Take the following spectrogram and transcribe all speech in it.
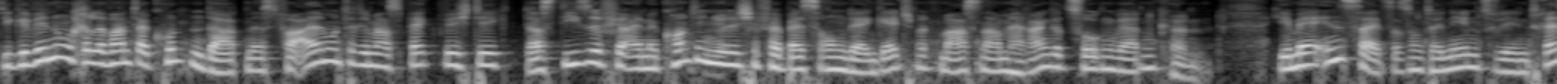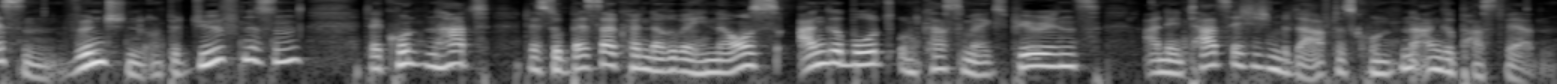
Die Gewinnung relevanter Kundendaten ist vor allem unter dem Aspekt wichtig, dass diese für eine kontinuierliche Verbesserung der Engagement-Maßnahmen herangezogen werden können. Je mehr Insights das Unternehmen zu den Interessen, Wünschen und Bedürfnissen der Kunden hat, desto besser können darüber hinaus Angebot und Customer Experience an den tatsächlichen Bedarf des Kunden angepasst werden.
